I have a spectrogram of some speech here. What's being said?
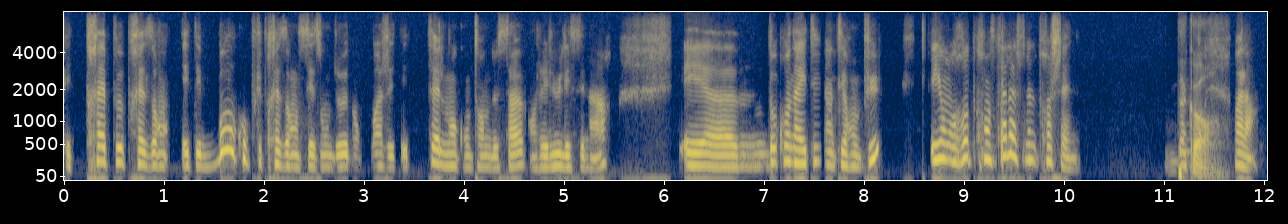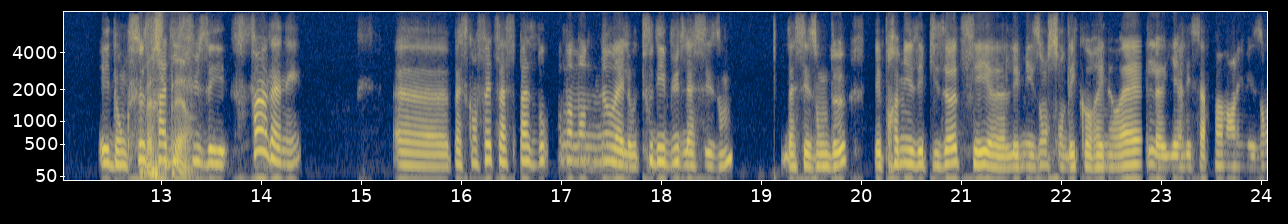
est très peu présent, était beaucoup plus présent en saison 2. Donc moi, j'étais tellement contente de ça quand j'ai lu les scénars. Et euh, donc on a été interrompu et on reprend ça la semaine prochaine. D'accord. Voilà. Et donc ce ah bah, sera diffusé fin d'année. Euh, parce qu'en fait, ça se passe beaucoup au moment de Noël, au tout début de la saison, la saison 2. Les premiers épisodes, c'est euh, les maisons sont décorées Noël, il y a les sapins dans les maisons.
